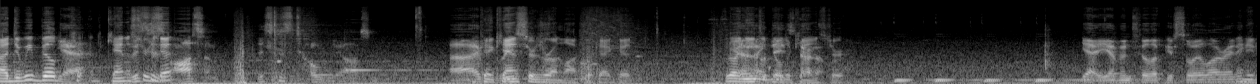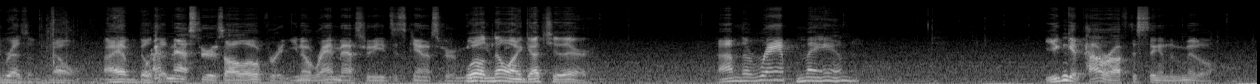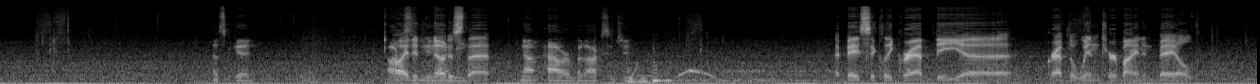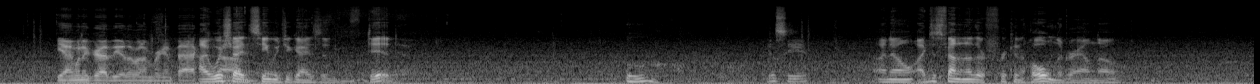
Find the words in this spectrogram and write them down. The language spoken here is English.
Uh, did we build Yeah. ca- canisters This is yet? awesome. This is totally awesome. Uh, I've Okay, canisters are unlocked. Okay, good. What do I need to build a canister? Yeah, you haven't filled up your soil already? I need resin. No, I haven't built Ramp it. Master is all over it. You know Ramp Master needs his canister Well, no, I got you there. I'm the ramp man. You can get power off this thing in the middle. That's good. Oh, I didn't notice mean. that. Not power, but oxygen. I basically grabbed the uh, grabbed the wind turbine and bailed. Yeah, I'm gonna grab the other one and bring it back. I wish Um, I'd seen what you guys did. Ooh, You'll see it. I know. I just found another freaking hole in the ground, though.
